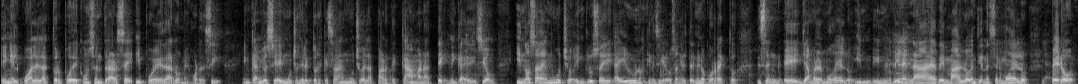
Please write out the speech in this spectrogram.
en el cual el actor puede concentrarse y puede dar lo mejor de sí. En cambio, si hay muchos directores que saben mucho de la parte cámara, técnica, edición, y no saben mucho. Incluso hay, hay unos que ni siquiera usan el término correcto. Dicen, eh, llámalo el modelo, y, y no tiene nada de malo, ¿entiendes? El modelo, pero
